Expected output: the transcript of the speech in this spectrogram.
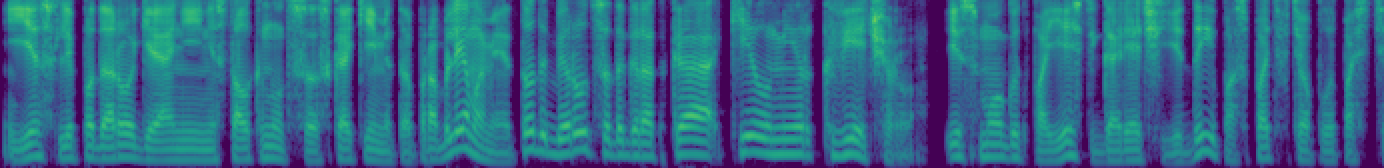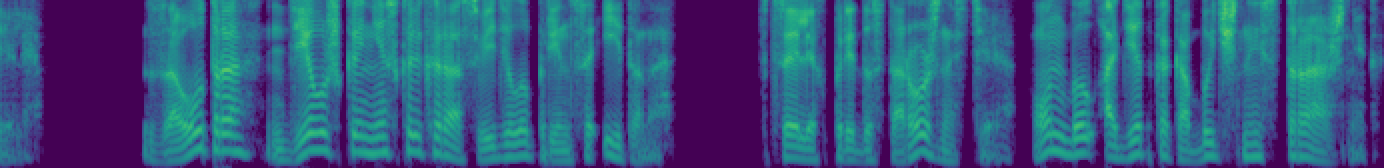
Если по дороге они не столкнутся с какими-то проблемами, то доберутся до городка Килмир к вечеру и смогут поесть горячей еды и поспать в теплой постели. За утро девушка несколько раз видела принца Итана. В целях предосторожности он был одет как обычный стражник,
